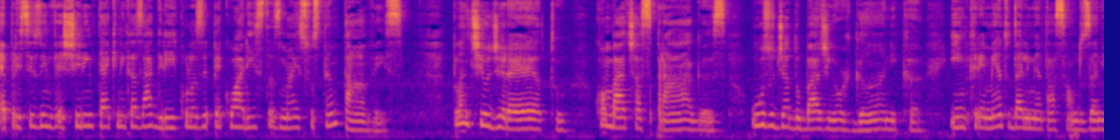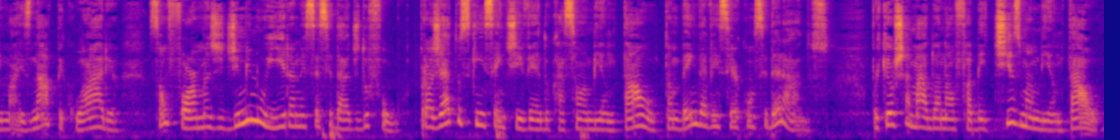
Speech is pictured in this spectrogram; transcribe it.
é preciso investir em técnicas agrícolas e pecuaristas mais sustentáveis. Plantio direto, combate às pragas, uso de adubagem orgânica e incremento da alimentação dos animais na pecuária são formas de diminuir a necessidade do fogo. Projetos que incentivem a educação ambiental também devem ser considerados, porque o chamado analfabetismo ambiental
